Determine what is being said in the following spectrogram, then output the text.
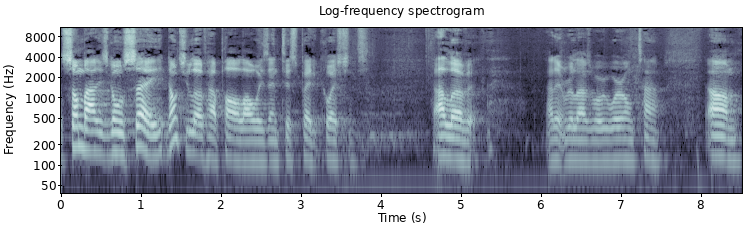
Somebody's going to say, Don't you love how Paul always anticipated questions? I love it. I didn't realize where we were on time. Um,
